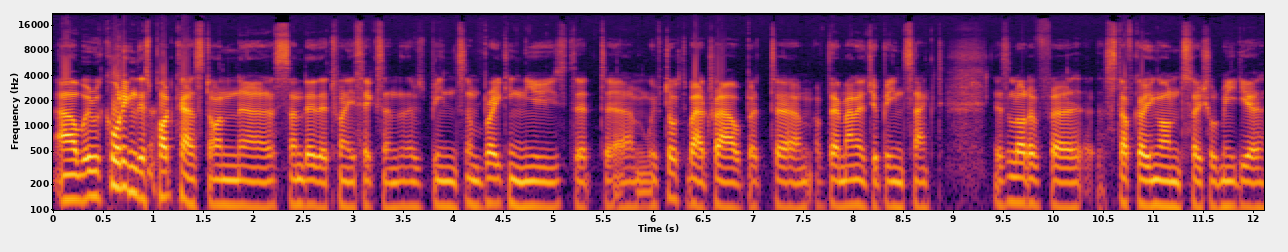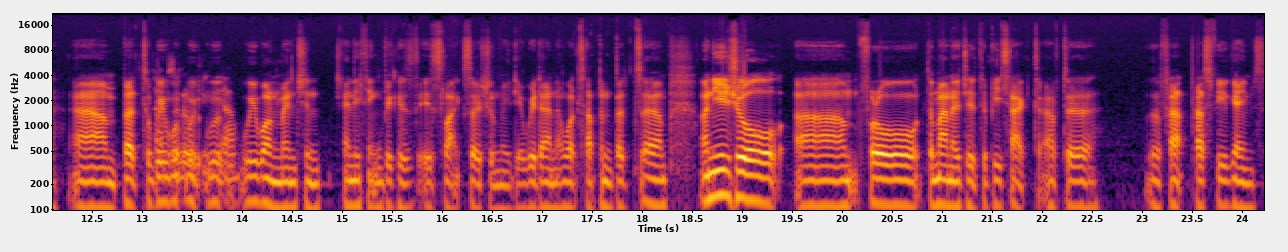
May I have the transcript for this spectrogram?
Uh, we're recording this podcast on Sunday the 26th, and there's been some breaking news that um, we've talked about Trau, but um, of their manager being sacked. There's a lot of stuff going on social media, um, but we, we, we, yeah. we, won't mention anything because it's like social media. We don't know what's happened, but um, unusual um, for the manager to be sacked after the fa- past few games.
